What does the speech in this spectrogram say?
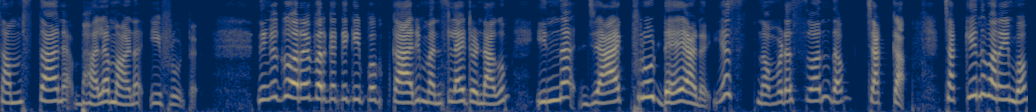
സംസ്ഥാന ഫലമാണ് ഈ ഫ്രൂട്ട്. നിങ്ങൾക്ക് കുറേ പേർക്കൊക്കെ ഇപ്പം കാര്യം മനസ്സിലായിട്ടുണ്ടാകും. ഇന്ന് ജാക്ക് ഫ്രൂട്ട് ഡേ ആണ്. യെസ് നമ്മുടെ സ്വന്തം ചക്ക. ചക്ക എന്ന് പറയുമ്പം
